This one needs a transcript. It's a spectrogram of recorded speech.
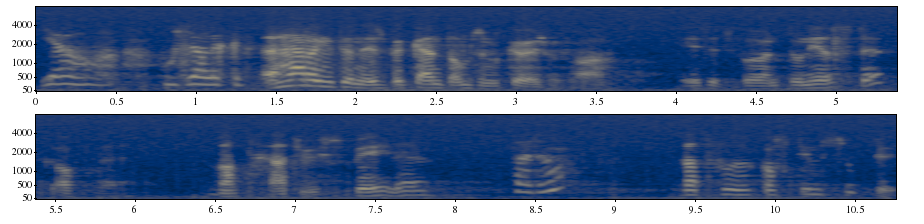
ja, hoe- zal ik het... Harrington is bekend om zijn keuze, mevrouw. Is het voor een toneelstuk of eh, wat gaat u spelen? Pardon? Wat voor kostuums zoekt u?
